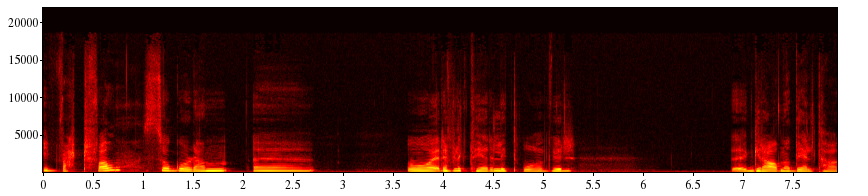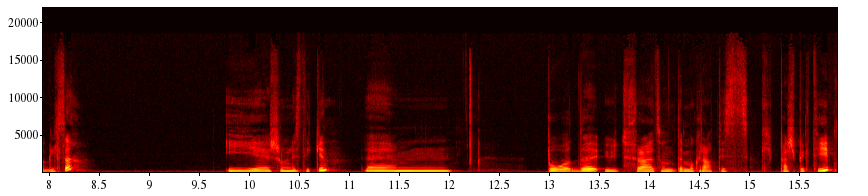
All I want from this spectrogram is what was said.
i hvert fall så går det an eh, å reflektere litt over eh, graden av deltakelse i eh, journalistikken. Både ut fra et sånn demokratisk perspektiv,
